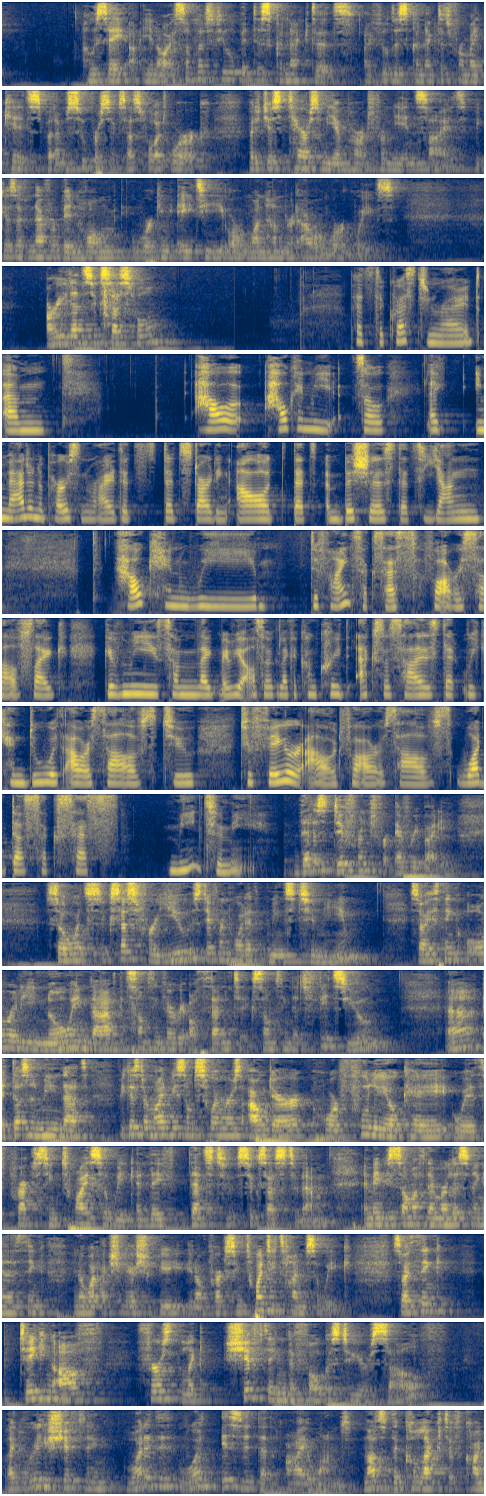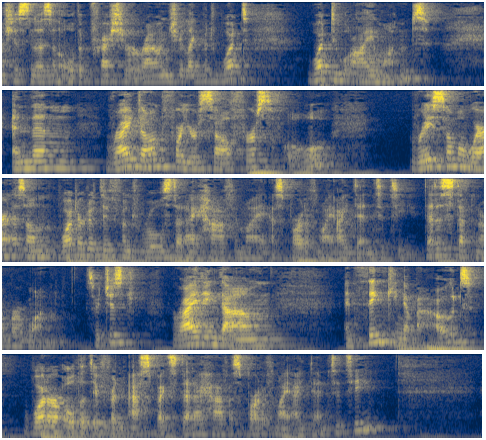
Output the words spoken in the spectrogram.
who say, you know, I sometimes feel a bit disconnected. I feel disconnected from my kids, but I'm super successful at work but it just tears me apart from the inside because I've never been home working 80 or 100 hour work weeks. Are you then successful? That's the question, right? Um, how how can we so like imagine a person, right? That's that's starting out, that's ambitious, that's young. How can we define success for ourselves? Like give me some like maybe also like a concrete exercise that we can do with ourselves to to figure out for ourselves what does success mean to me? That is different for everybody. So what's success for you is different what it means to me. So i think already knowing that it's something very authentic something that fits you uh, it doesn't mean that because there might be some swimmers out there who are fully okay with practicing twice a week and they that's to, success to them. And maybe some of them are listening and they think, you know what, actually I should be, you know, practicing 20 times a week. So I think taking off first like shifting the focus to yourself like really shifting what it is what is it that i want not the collective consciousness and all the pressure around you like but what what do I want? And then write down for yourself, first of all, raise some awareness on what are the different roles that I have in my as part of my identity. That is step number one. So just writing down and thinking about what are all the different aspects that I have as part of my identity.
